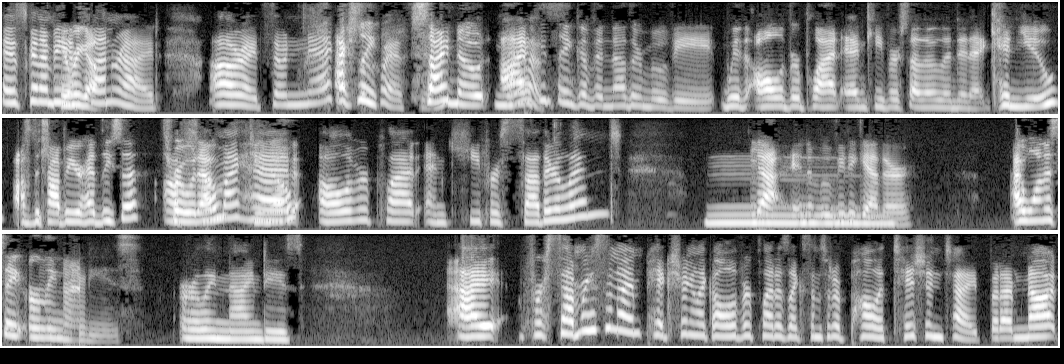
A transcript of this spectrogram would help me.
it's going to be Here a we go. fun ride. All right. So next, Actually, question. side note, I can think of another movie with Oliver Platt and Kiefer Sutherland in it. Can you, off the top of your head, Lisa, throw Off it out? of my Do you head, know? Oliver Platt and Kiefer Sutherland. Yeah, in a movie Mm, together. I want to say early 90s. Early '90s. I, for some reason, I'm picturing like Oliver Platt as like some sort of politician type, but I'm not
